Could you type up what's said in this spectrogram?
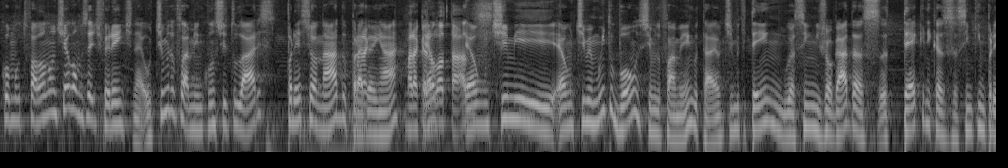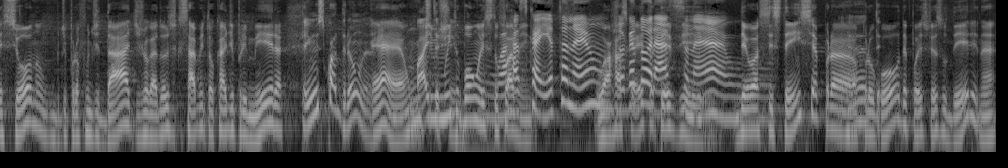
como tu falou, não tinha como ser diferente, né? O time do Flamengo com os titulares, pressionado para ganhar. Maracanã é, lotado. É um time, é um time muito bom esse time do Flamengo, tá? É um time que tem assim jogadas eh, técnicas assim que impressionam de profundidade, jogadores que sabem tocar de primeira. Tem um esquadrão, né? É, é um, um time, time, muito bom esse do o Flamengo. Arrascaeta, né? Um o Arrascaeta jogadoraço, teve, né? O... Deu assistência para é, pro te... gol, depois fez o dele, né?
